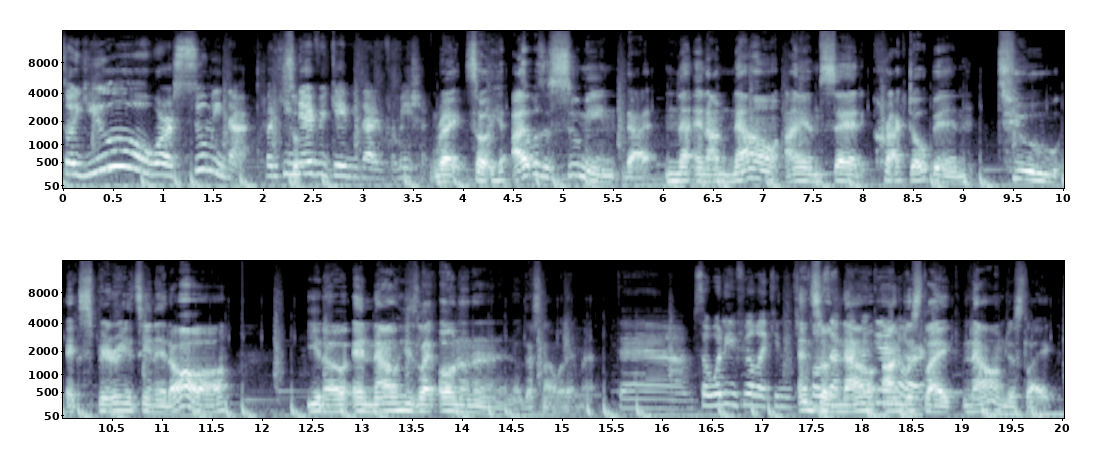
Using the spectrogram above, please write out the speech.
So you were assuming that, but he So- never gave you that information. Right. So I was assuming that, and I'm now I am said cracked open to experiencing it all, you know. And now he's like, oh no no no no no, that's not what I meant. Damn. So what do you feel like you need to And so now again? I'm just like, now I'm just like,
